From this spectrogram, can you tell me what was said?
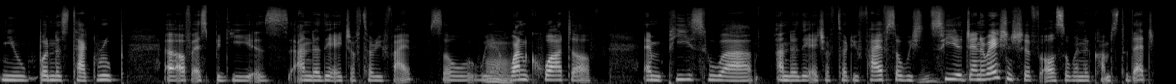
new Bundestag group uh, of SPD is under the age of 35. So we mm. have hmm. one quarter of MPs who are under the age of 35. So we mm. see a generation shift also when it comes to that.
